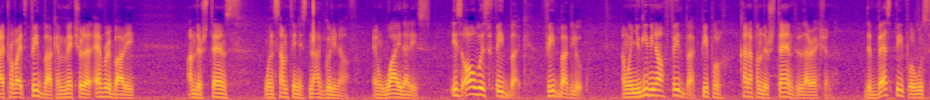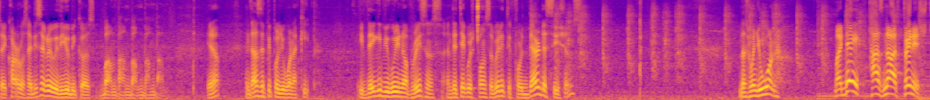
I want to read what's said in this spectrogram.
I provide feedback and make sure that everybody understands when something is not good enough and why that is. It's always feedback, feedback loop. And when you give enough feedback, people kind of understand the direction. The best people will say, Carlos, I disagree with you because bam, bam, bam, bam, bam. You know? And that's the people you want to keep. If they give you good enough reasons and they take responsibility for their decisions, that's when you won. My day has not finished.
